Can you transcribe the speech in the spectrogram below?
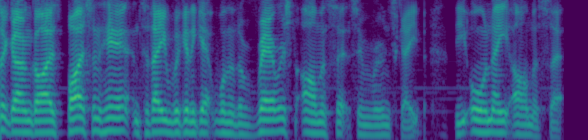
it going guys? Bison here, and today we're going to get one of the rarest armor sets in RuneScape, the Ornate Armor Set.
